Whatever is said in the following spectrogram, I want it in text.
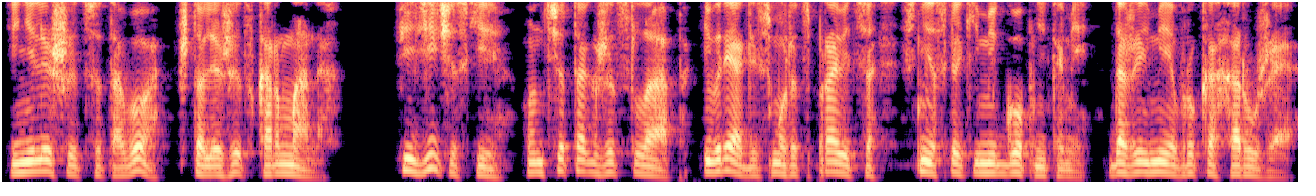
и не лишиться того, что лежит в карманах? Физически он все так же слаб и вряд ли сможет справиться с несколькими гопниками, даже имея в руках оружие.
